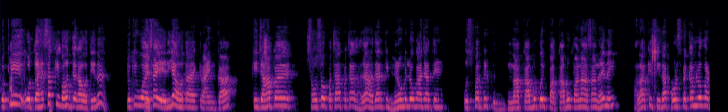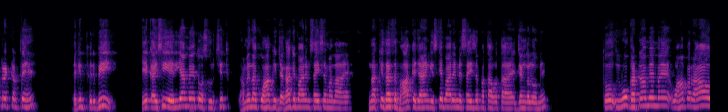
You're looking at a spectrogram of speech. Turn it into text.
क्योंकि तो वो दहशत की बहुत जगह होती है ना। क्योंकि वो ऐसा एरिया होता है क्राइम का कि जहाँ पर सौ सौ पचास पचास हज़ार हज़ार की भीड़ों में लोग आ जाते हैं। उस पर फिर नाकाबू कोई पा, काबू पाना आसान है नहीं। हालाँकि सीधा फोर्स पे कम लोग अट्रैक्ट करते हैं लेकिन फिर भी एक ऐसी एरिया में तो सुरक्षित हमें ना वहाँ की जगह के बारे में सही से मना है ना किधर से भाग के जाएँगे इसके बारे में सही से पता होता है जंगलों में। तो वो घटना में मैं वहाँ पर रहा और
